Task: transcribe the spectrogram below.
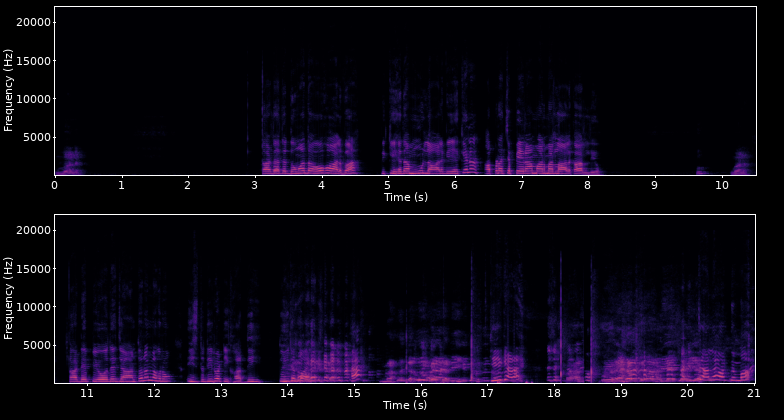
1 ਤੁਹਾਡਾ ਤੇ ਦੋਵਾਂ ਦਾ ਉਹ ਹਾਲ ਵਾ। ਵੀ ਕਿਸੇ ਦਾ ਮੂੰਹ ਲਾਲ ਵੇਖ ਕੇ ਨਾ ਆਪਣਾ ਚਪੇੜਾ ਮਾਰ ਮਾਰ ਲਾਲ ਕਰ ਲਿਓ। 1 ਤੁਹਾਡੇ ਪਿਓ ਦੇ ਜਾਣ ਤੋਂ ਨਾ ਮਗਰੋਂ ਇੱਜ਼ਤ ਦੀ ਰੋਟੀ ਖਾਧੀ ਸੀ। ਤੁਸੀਂ ਤੇ ਹੈ? ਕਰਨੀ ਕੀ ਕਹਿਣਾ? ਚੱਲ ਹੁਣ ਦਿਮਾਗ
